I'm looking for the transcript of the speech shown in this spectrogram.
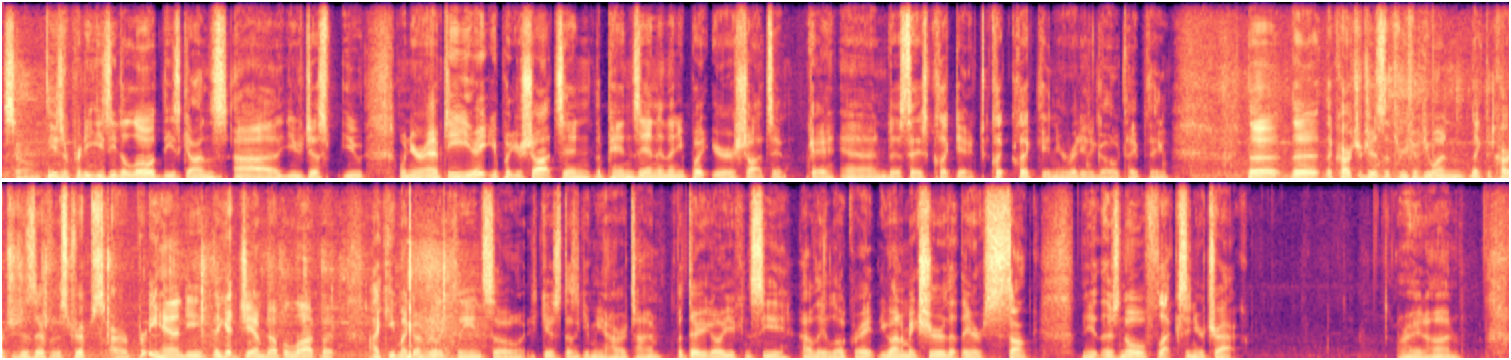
So these are pretty easy to load. These guns, uh, you just you when you're empty, you you put your shots in, the pins in, and then you put your shots in. Okay, and it says click in, click click, and you're ready to go type thing. The, the the cartridges, the 351, like the cartridges there for the strips are pretty handy. They get jammed up a lot, but I keep my gun really clean, so it gives doesn't give me a hard time. But there you go. You can see how they look, right? You want to make sure that they are sunk. There's no flex in your track. Right on.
